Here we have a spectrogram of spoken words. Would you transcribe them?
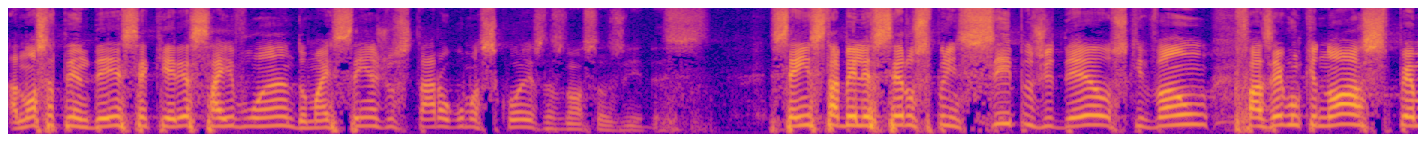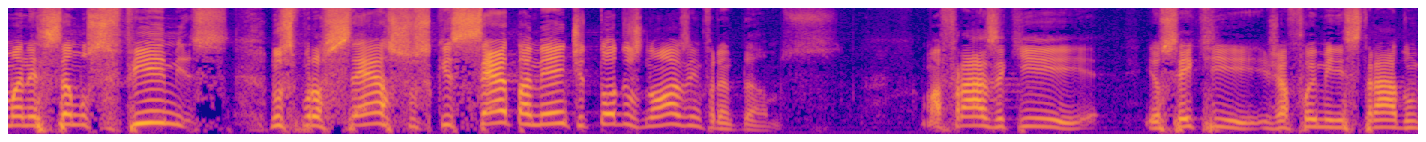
a nossa tendência é querer sair voando, mas sem ajustar algumas coisas nas nossas vidas sem estabelecer os princípios de Deus que vão fazer com que nós permaneçamos firmes nos processos que certamente todos nós enfrentamos. Uma frase que eu sei que já foi ministrado,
